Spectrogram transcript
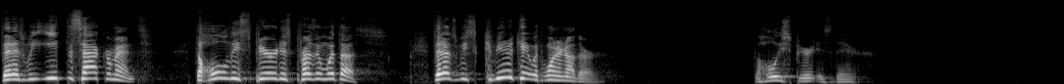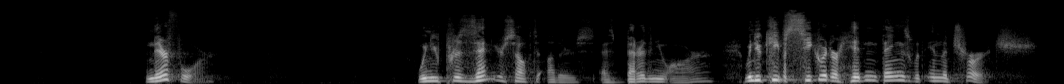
That as we eat the sacrament, the Holy Spirit is present with us. that as we communicate with one another, the Holy Spirit is there. And therefore, when you present yourself to others as better than you are, when you keep secret or hidden things within the church,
